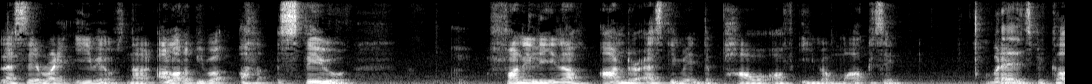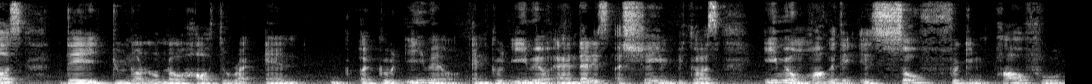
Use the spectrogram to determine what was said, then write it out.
let's say writing emails now a lot of people still funnily enough underestimate the power of email marketing but that is because they do not know how to write an a good email and good email and that is a shame because email marketing is so freaking powerful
